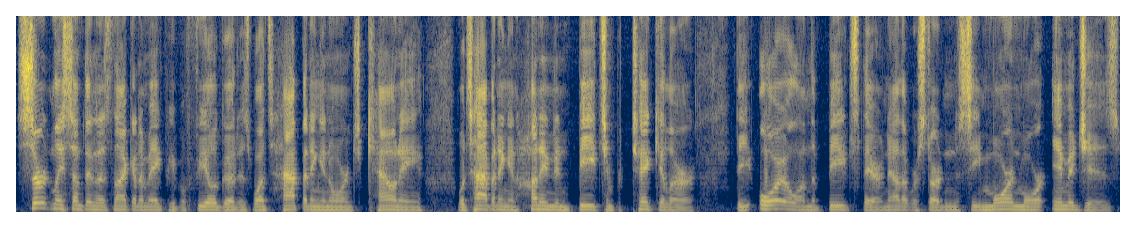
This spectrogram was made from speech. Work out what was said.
certainly something that's not going to make people feel good is what's happening in Orange County, what's happening in Huntington Beach in particular, the oil on the beach there. Now that we're starting to see more and more images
